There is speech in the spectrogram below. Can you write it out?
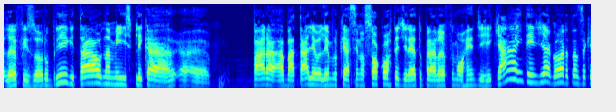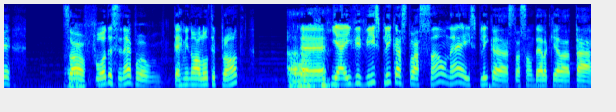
Luffy e Zoro brigam e tal. Nami explica. é, para a batalha, eu lembro que a cena só corta direto pra Luffy morrendo de. Que, ah, entendi agora, tá, não sei o que. Só É. foda-se, né? Pô, terminou a luta e pronto. Ah, É, e aí Vivi explica a situação, né? Explica a situação dela que ela tá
